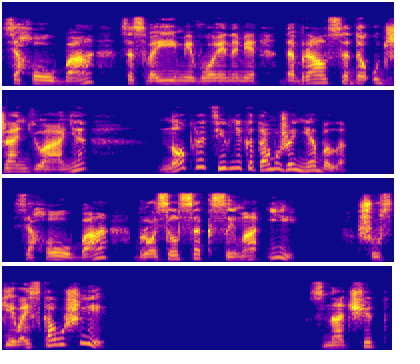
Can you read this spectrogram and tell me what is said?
Сяхоуба со своими воинами добрался до Уджань-Юаня, но противника там уже не было. Сяхоуба бросился к Сыма-И. Шуские войска ушли. «Значит,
